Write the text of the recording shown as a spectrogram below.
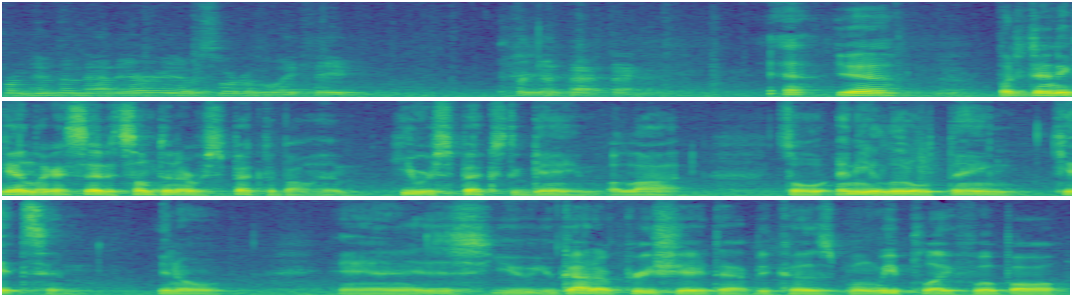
from him in that area of sort of like, hey, forget that thing? Yeah. Yeah. But then again, like I said, it's something I respect about him. He respects the game a lot. So any little thing gets him, you know. And it's just, you, you got to appreciate that because when we play football,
